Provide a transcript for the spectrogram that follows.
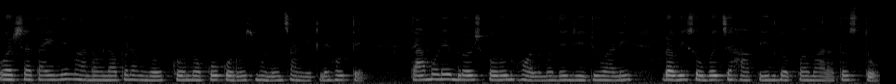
वर्षाताईने मानवला पण अंघोळ नको करूस म्हणून सांगितले होते. त्यामुळे ब्रश करून हॉलमध्ये जिजू आणि रवीसोबत चहा पीत गप्पा मारत असतो.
